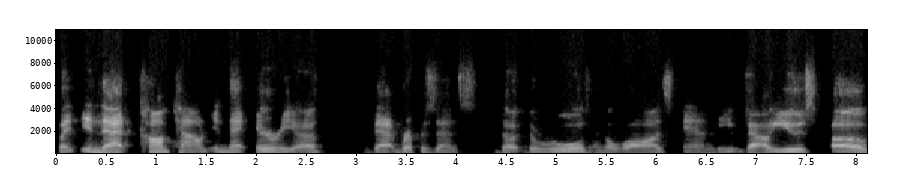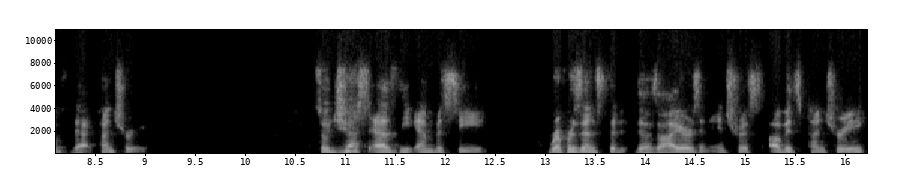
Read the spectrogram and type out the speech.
but in that compound, in that area, that represents the the rules and the laws and the values of that country. So just as the embassy represents the desires and interests of its country,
